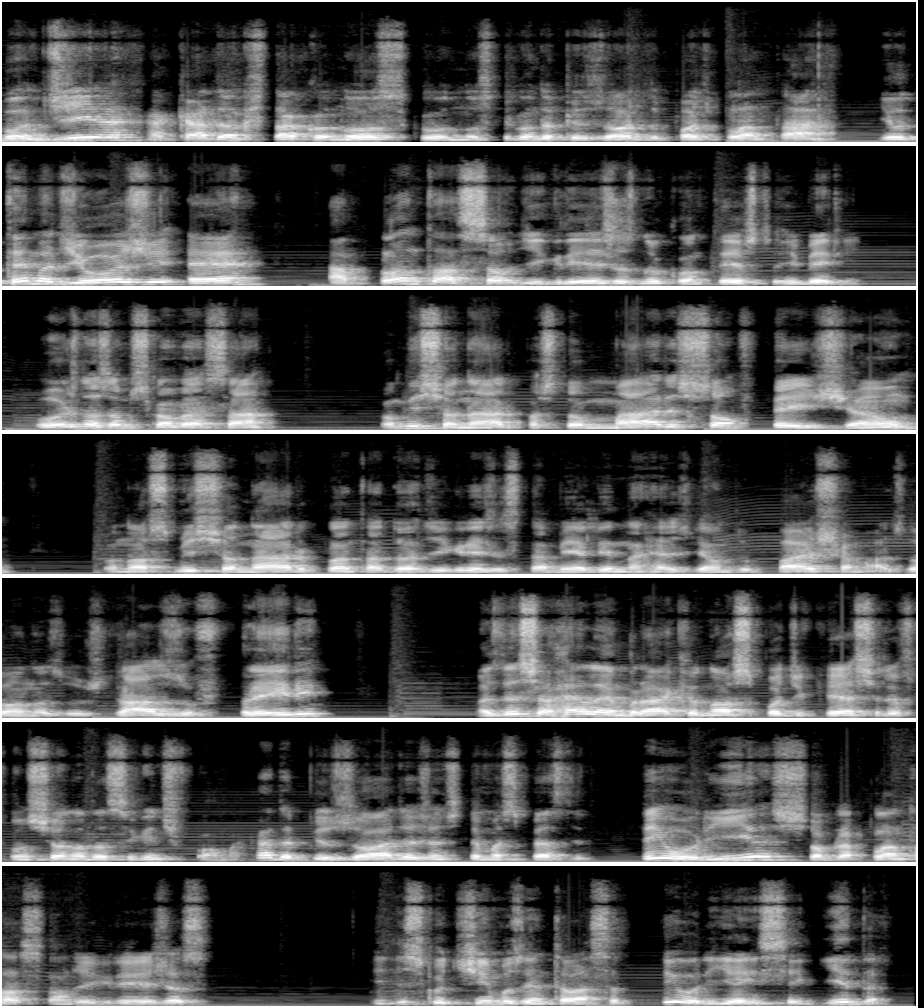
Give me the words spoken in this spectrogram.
Bom dia a cada um que está conosco no segundo episódio do Pode Plantar. E o tema de hoje é a plantação de igrejas no contexto ribeirinho. Hoje nós vamos conversar com o missionário pastor Marison Feijão, o nosso missionário plantador de igrejas também ali na região do Baixo Amazonas, o Jaso Freire. Mas deixa eu relembrar que o nosso podcast ele funciona da seguinte forma: cada episódio a gente tem uma espécie de teoria sobre a plantação de igrejas e discutimos então essa teoria em seguida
